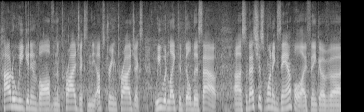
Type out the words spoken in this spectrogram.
how do we get involved in the projects, in the upstream projects? We would like to build this out. Uh, so that's just one example, I think, of, uh,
